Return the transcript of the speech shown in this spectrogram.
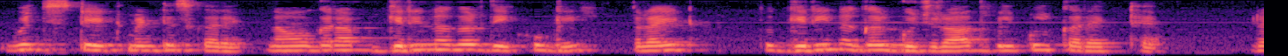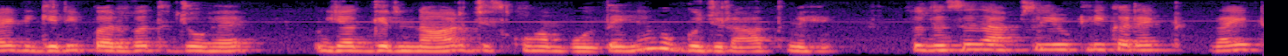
which statement is correct now अगर आप गिरिनगर देखोगे राइट तो गिरिनगर गुजरात बिल्कुल करेक्ट है राइट गिरी पर्वत जो है या गिरनार जिसको हम बोलते हैं वो गुजरात में है तो this is absolutely correct right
